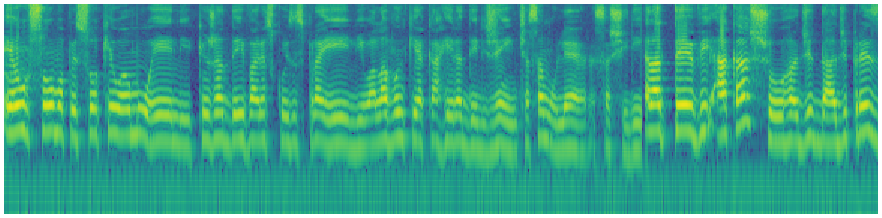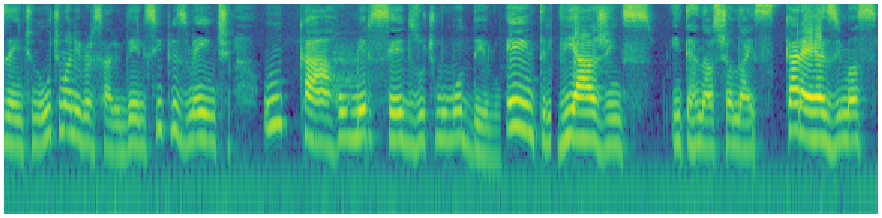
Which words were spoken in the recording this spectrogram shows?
eu sou uma pessoa que eu amo ele, que eu já dei várias coisas para ele, eu alavanquei a carreira dele. Gente, essa mulher, essa Shiri, ela teve a cachorra de idade presente no último aniversário dele, simplesmente um carro Mercedes último modelo. Entre viagens internacionais carésimas.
